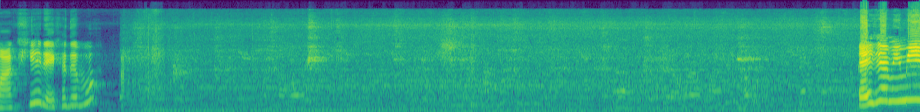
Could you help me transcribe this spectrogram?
মাখিয়ে রেখে দেবো। এই যে মিমি!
